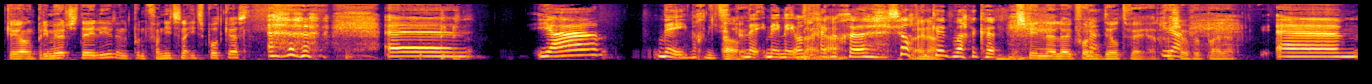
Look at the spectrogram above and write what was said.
Kun je al een primeurtje delen hier in de Van Niets naar Iets podcast? Ehm, ja, nee, nog niet. Oh. Nee, nee, nee, want dan ga ik Bijna. nog eh, zelf Bijna. bekendmaken. Misschien leuk voor Ja. een deel 2 ergens Ja. over een paar jaar. Ehm,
